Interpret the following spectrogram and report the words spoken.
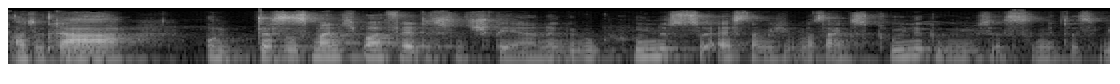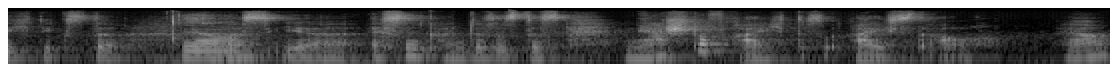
Also okay. da und das ist manchmal fällt es uns schwer, ne? genug Grünes zu essen. Aber ich würde immer sagen, das grüne Gemüse ist somit das Wichtigste, ja. was ihr essen könnt. Das ist das nährstoffreichste auch. Ja?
